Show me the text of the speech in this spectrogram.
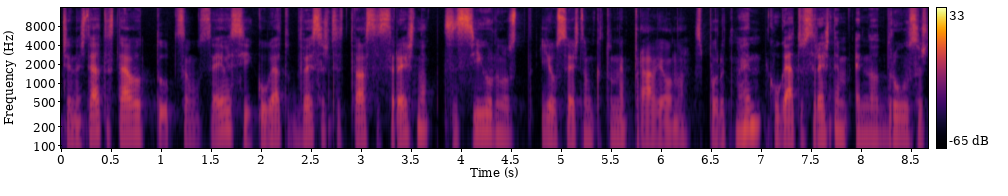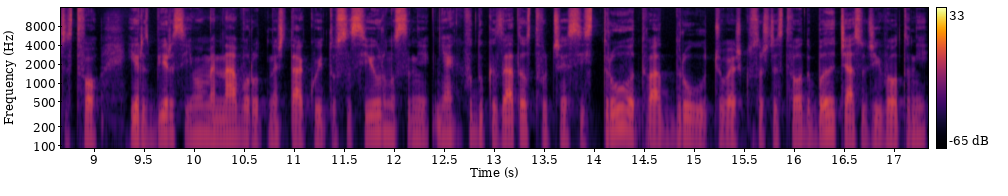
че нещата стават от само себе си, когато две същества се срещнат, със сигурност я усещам като неправилна. Според мен, когато срещнем едно друго същество и разбира се имаме набор от неща, които със сигурност са ни някакво доказателство, че си струва това друго човешко същество да бъде част от живота ни,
